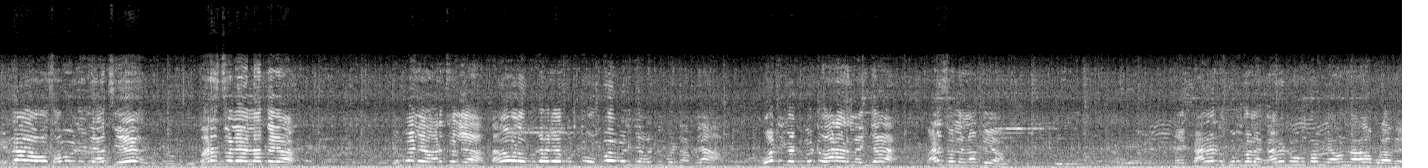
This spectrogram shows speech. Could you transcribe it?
என்ன அவன் சமூக ஆச்சு? வர சொல்லு எல்லாத்தையும் எம்எல்ஏ தகவலை முன்னாடியே கொடுத்து ஒன்பது மணிக்கு விட்டு போயிட்டாப்லையா? ஓட்டு கட்டு போட்டு வராருல இங்க? வர சொல்ல எல்லாத்தையும். ஏய் கரண்ட் கொடுக்கல கரண்ட் கொடுக்காம எவனும் நகலக்கூடாது.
